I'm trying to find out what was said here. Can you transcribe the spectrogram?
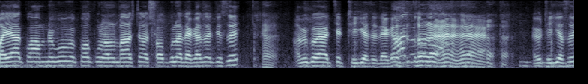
ভাইয়া ক আপনাকে ক কোরাল মাছটা সবগুলা দেখা যাইতেছে। হ্যাঁ। আমি কই আচ্ছা ঠিক আছে দেখা হ্যাঁ হ্যাঁ। আমি ঠিক আছে।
